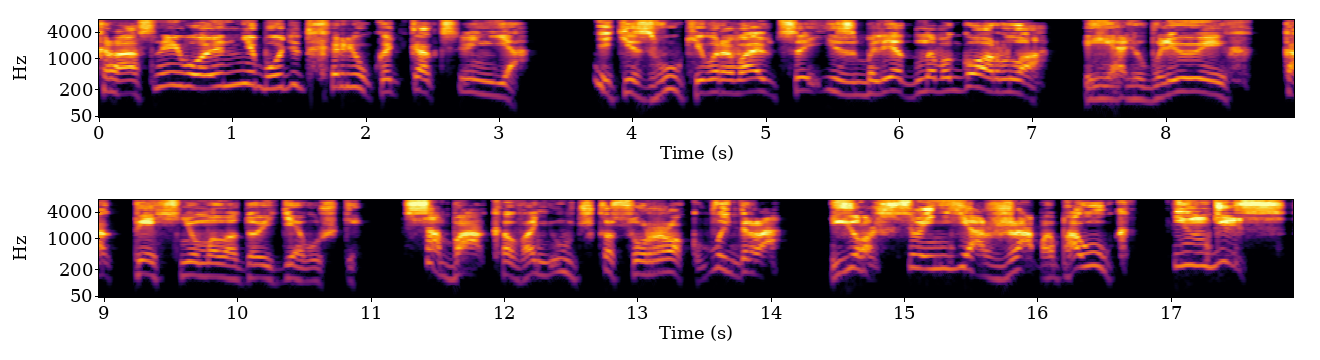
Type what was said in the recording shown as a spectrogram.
Красный воин не будет хрюкать, как свинья. Эти звуки вырываются из бледного горла, и я люблю их, как песню молодой девушки. Собака, вонючка, сурок, выдра, еж, свинья, жаба, паук, ингис.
